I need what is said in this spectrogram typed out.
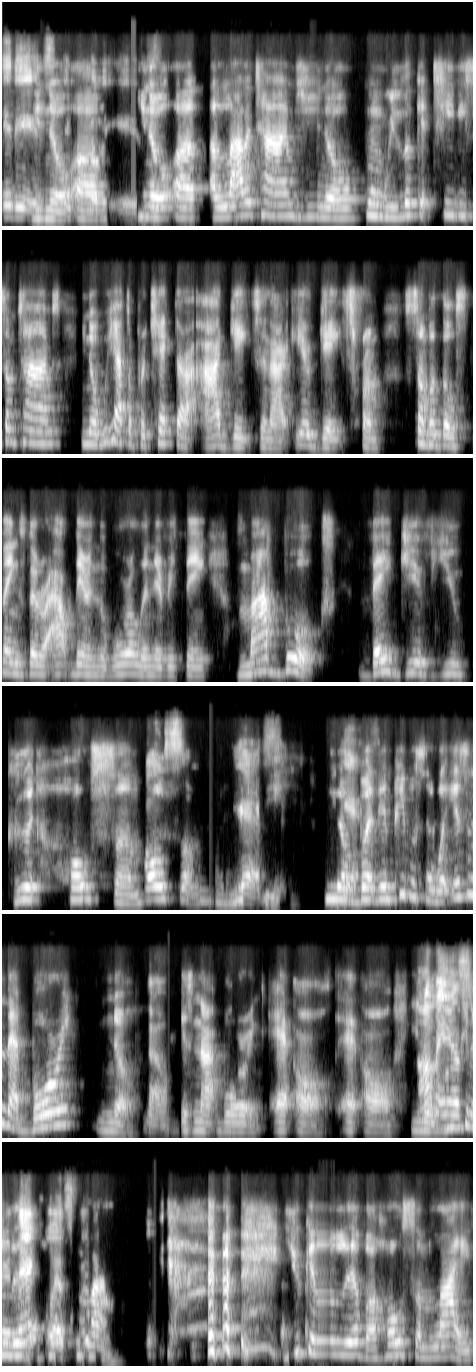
It is. You know, uh, really you know, uh, a lot of times, you know, when we look at TV, sometimes, you know, we have to protect our eye gates and our ear gates from some of those things that are out there in the world and everything. My books they give you good, wholesome, wholesome, yes. You know, yes. but then people say, well, isn't that boring? No, no, it's not boring at all, at all. You know, I'm you can live that question. life. you can live a wholesome life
